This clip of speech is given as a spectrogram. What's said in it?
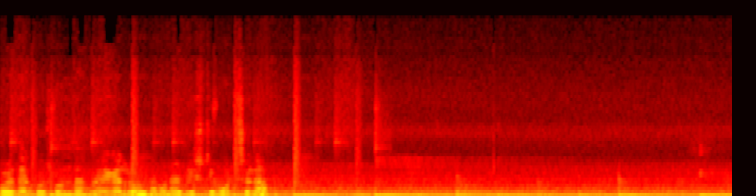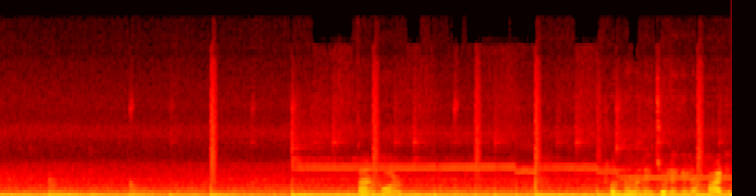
তারপরে দেখো সন্ধ্যা হয়ে গেল, এখন আর বৃষ্টি পড়ছে না। তারপর সন্ধ্যাবেলায় চলে গেলাম বাড়ি।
